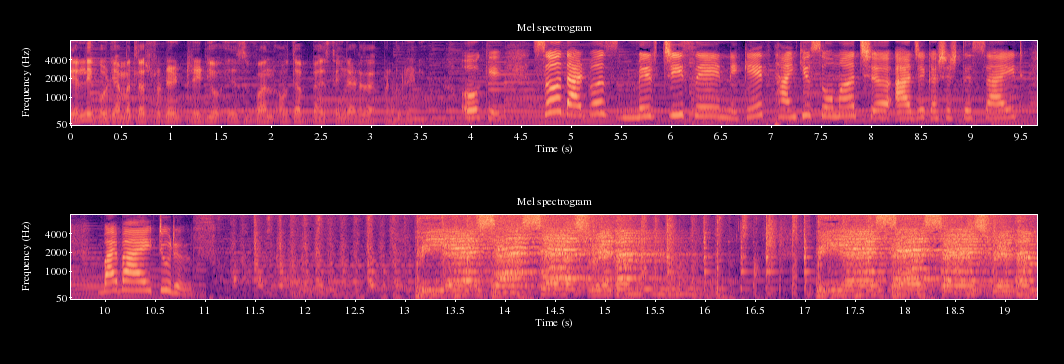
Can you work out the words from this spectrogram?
really good. Yeah, मतलब student radio is one of the best thing that has happened to okay so that was Mirchi से Niket thank you so much RJ Kashish this side bye bye toodles BSSS rhythm. Rhythm.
